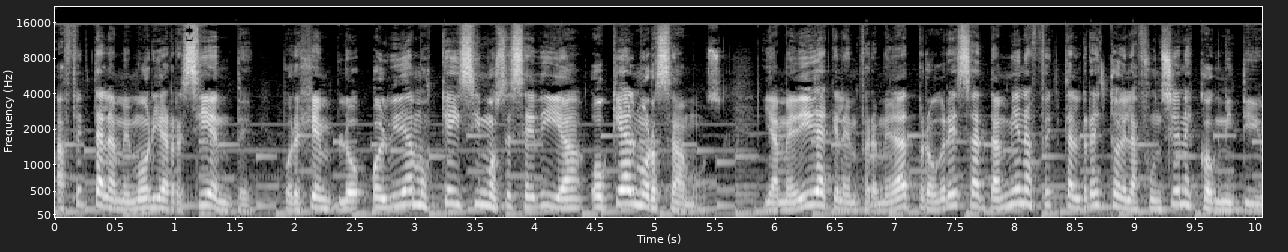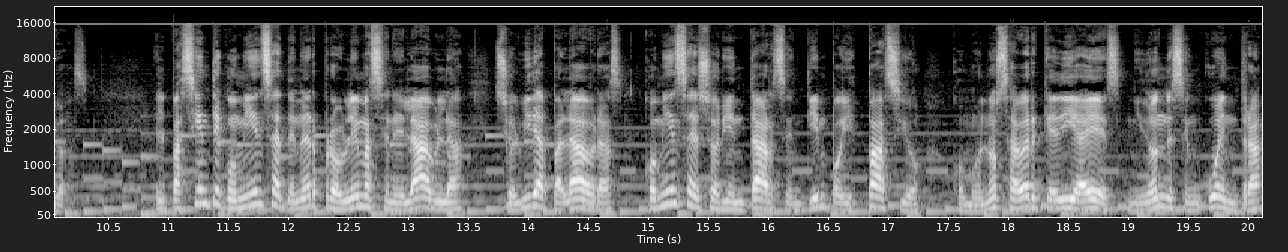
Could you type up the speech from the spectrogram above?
afecta la memoria reciente, por ejemplo, olvidamos qué hicimos ese día o qué almorzamos, y a medida que la enfermedad progresa también afecta al resto de las funciones cognitivas el paciente comienza a tener problemas en el habla, se olvida palabras, comienza a desorientarse en tiempo y espacio, como no saber qué día es ni dónde se encuentra,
